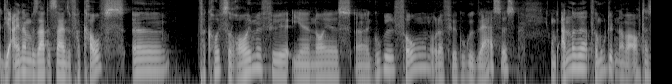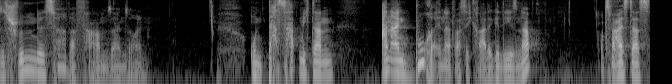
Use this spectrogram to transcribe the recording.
die einen haben gesagt, es seien so Verkaufs, äh, Verkaufsräume für ihr neues äh, Google Phone oder für Google Glasses. Und andere vermuteten aber auch, dass es schwimmende Serverfarmen sein sollen. Und das hat mich dann an ein Buch erinnert, was ich gerade gelesen habe. Und zwar heißt das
